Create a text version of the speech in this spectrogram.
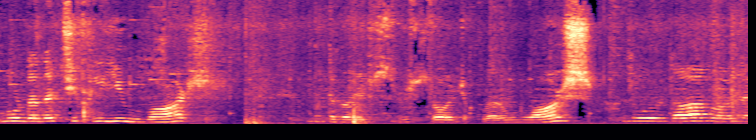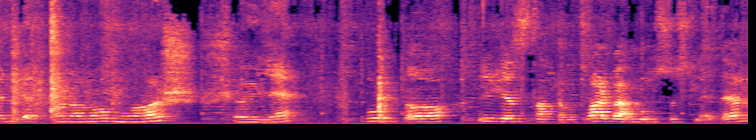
Burada da çiftliğim var. Burada böyle bir sürü, sürü oyuncaklarım var. Burada böyle bir arabam var. Şöyle. Burada bir yazı tahtamız var. Ben bunu süsledim.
